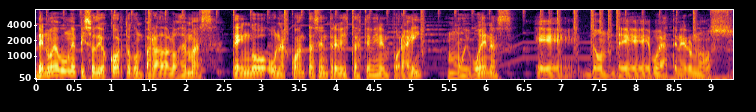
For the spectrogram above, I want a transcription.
de nuevo un episodio corto comparado a los demás. Tengo unas cuantas entrevistas que vienen por ahí, muy buenas, eh, donde voy a tener unos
